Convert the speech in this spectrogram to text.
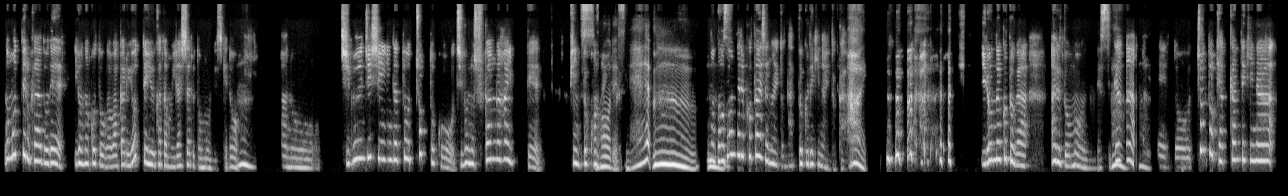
の持ってるカードでいろんなことがわかるよっていう方もいらっしゃると思うんですけど、うん。あの、自分自身だとちょっとこう、自分の主観が入って、ピンとこない。そうですね。うん。望んでる答えじゃないと納得できないとか、はい。いろんなことがあると思うんですが、うんうんえっと、ちょっと客観的な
